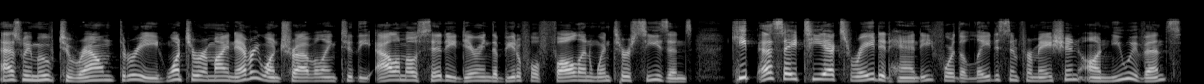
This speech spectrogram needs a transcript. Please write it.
As we move to round three, want to remind everyone traveling to the Alamo City during the beautiful fall and winter seasons, keep SATX rated handy for the latest information on new events,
